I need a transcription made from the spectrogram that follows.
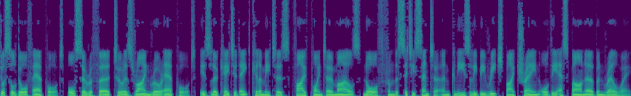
Düsseldorf Airport, also referred to as Rhein-Ruhr Airport, is located 8 km (5.0 miles) north from the city center and can easily be reached by train or the S-Bahn urban railway.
